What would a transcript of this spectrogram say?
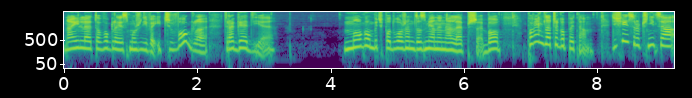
Na ile to w ogóle jest możliwe? I czy w ogóle tragedie mogą być podłożem do zmiany na lepsze. Bo powiem dlaczego pytam. Dzisiaj jest rocznica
